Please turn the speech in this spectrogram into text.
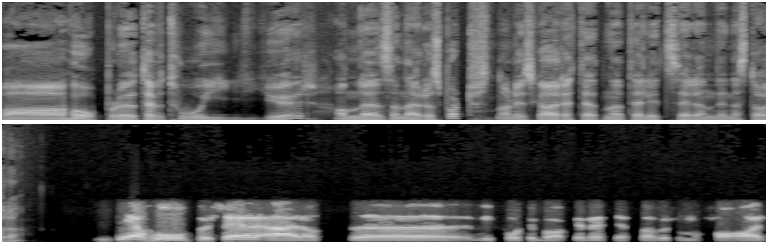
Hva håper du TV 2 gjør annerledes enn Eurosport når de skal ha rettighetene til Eliteserien de neste åra? Det jeg håper skjer, er at uh, vi får tilbake en rettighetshaver som har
